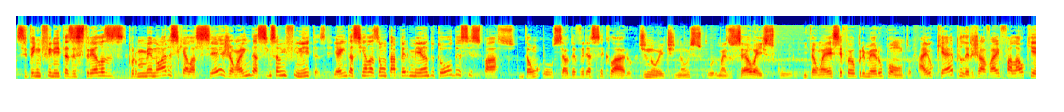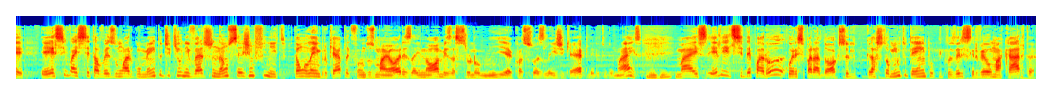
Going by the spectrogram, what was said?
Se tem infinitas estrelas, por menores que elas sejam, ainda assim são infinitas. E ainda assim elas vão estar permeando todo esse espaço. Então o céu deveria ser claro, de noite, não escuro, mas o céu é escuro. Então esse foi o primeiro ponto. Aí o Kepler já vai falar o quê? Esse vai ser talvez um argumento de que o universo não seja infinito. Então lembra, o Kepler foi um dos maiores aí nomes da astronomia, com as suas leis de Kepler e tudo mais, mas ele se deparou com esse paradoxo, ele gastou muito tempo, inclusive ele escreveu uma carta,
